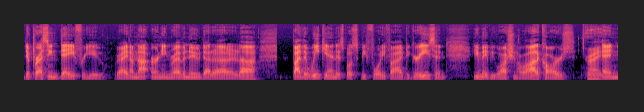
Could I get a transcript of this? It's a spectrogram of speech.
depressing day for you, right? I'm not earning revenue, da da da da. By the weekend, it's supposed to be 45 degrees, and you may be washing a lot of cars, right? And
